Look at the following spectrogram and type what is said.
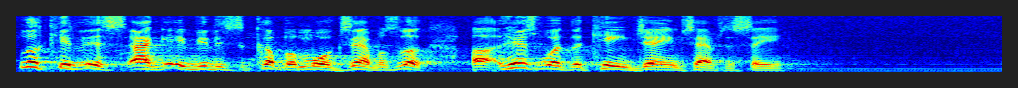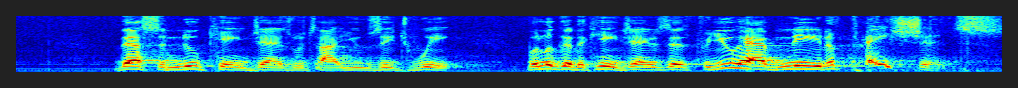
Look at this. I gave you just a couple more examples. Look, uh, here's what the King James has to say. That's the New King James, which I use each week. But look at the King James. It says, For you have need of patience.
